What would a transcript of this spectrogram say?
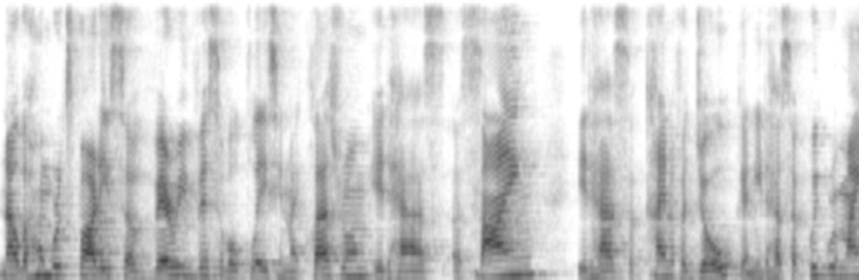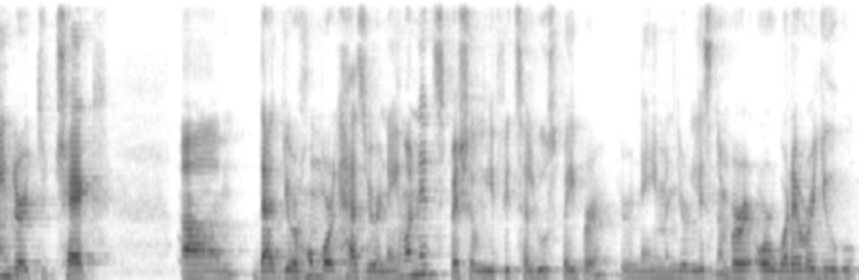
Now, the homework spot is a very visible place in my classroom. It has a sign, it has a kind of a joke, and it has a quick reminder to check um, that your homework has your name on it, especially if it's a loose paper, your name and your list number, or whatever you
